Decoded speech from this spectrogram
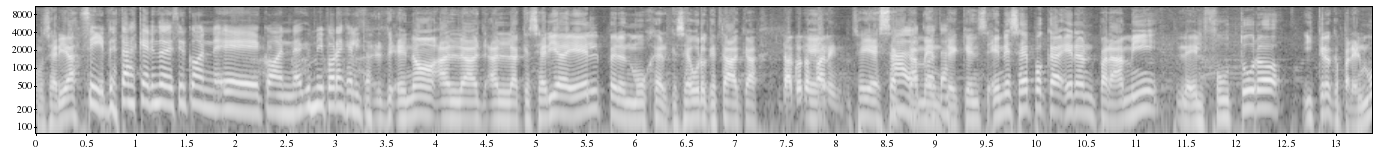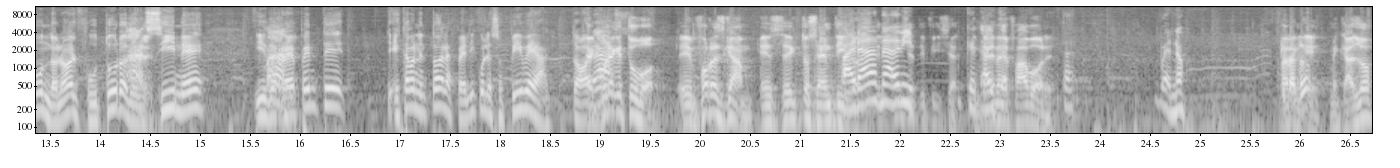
¿Cómo sería? Sí, te estás queriendo decir con, eh, con eh, mi pobre angelito. Eh, no, a la, a la que sería él, pero en mujer, que seguro que está acá. Dakota Eh, Fanning. Sí, exactamente. Ah, Dakota. que en, en esa época eran para mí el futuro, y creo que para el mundo, ¿no? El futuro Mal. del cine. Y de repente estaban en todas las películas esos pibes actores. Calcula que estuvo en Forrest Gump, en sexto sentido. Pará, en. Inteligencia Artificial, Que- en cadena ahí de te- favores. Está- Bueno. ¿Para pasó? qué? ¿Me callo?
